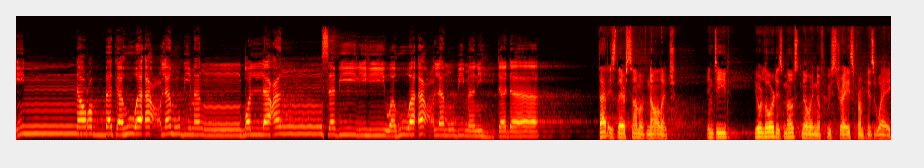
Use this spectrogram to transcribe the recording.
إن ربك هو أعلم بمن ضل عن سبيله وهو أعلم بمن اهتدى That is their sum of knowledge. Indeed, your Lord is most knowing of who strays from his way,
